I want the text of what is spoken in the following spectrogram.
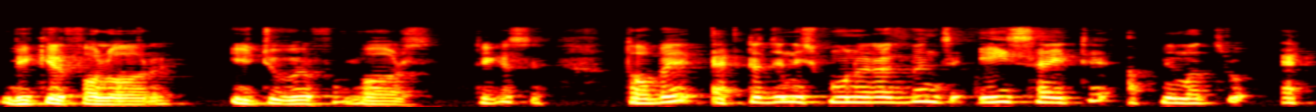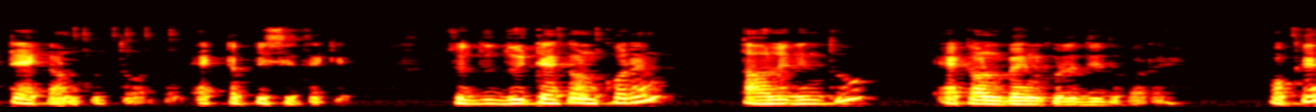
ভিকের ফলোয়ার ইউটিউবের ফলোয়ার্স ঠিক আছে? তবে একটা জিনিস মনে রাখবেন যে এই সাইটে আপনি মাত্র একটা অ্যাকাউন্ট করতে পারবেন, একটা পিসি থেকে। যদি দুইটা অ্যাকাউন্ট করেন, তাহলে কিন্তু অ্যাকাউন্ট ব্যান করে দিতে পারে ওকে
